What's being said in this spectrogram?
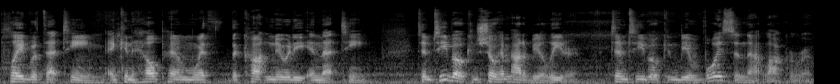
played with that team and can help him with the continuity in that team. Tim Tebow can show him how to be a leader. Tim Tebow can be a voice in that locker room.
